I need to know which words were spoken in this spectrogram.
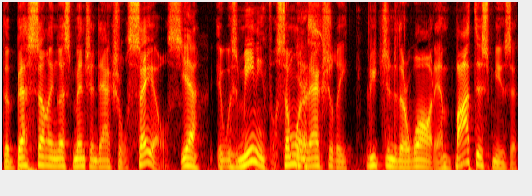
the best selling list mentioned actual sales. Yeah. It was meaningful. Someone Yes. had actually reached into their wallet and bought this music.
